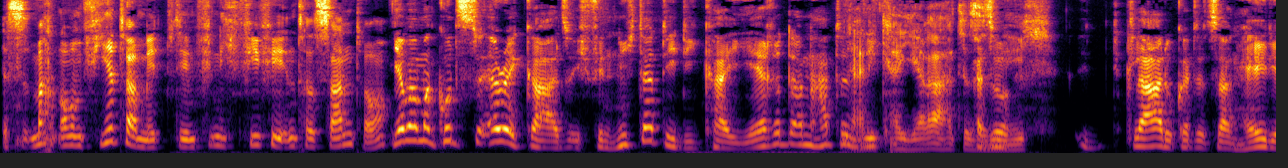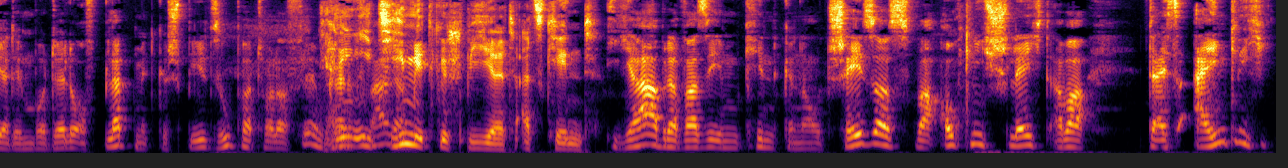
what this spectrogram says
es macht noch ein Vierter mit, den finde ich viel, viel interessanter. Ja, aber mal kurz zu Erika. Also ich finde nicht, dass die die Karriere dann hatte. Ja, die Karriere hatte sie Also, nicht. Klar, du könntest sagen, hey, die hat im Bordello of Blood mitgespielt. Super toller Film. Die hat in. E.T. mitgespielt als Kind. Ja, aber da war sie eben Kind, genau. Chasers war auch nicht schlecht, aber da ist eigentlich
